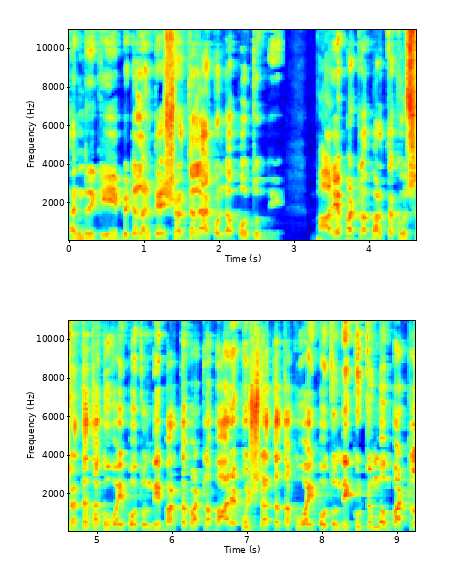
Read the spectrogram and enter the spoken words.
తండ్రికి బిడ్డలంటే శ్రద్ధ లేకుండా పోతుంది. భార్య పట్ల భర్తకు శ్రద్ధ తక్కువైపోతుంది భర్త పట్ల భార్యకు శ్రద్ధ తక్కువైపోతుంది కుటుంబం పట్ల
